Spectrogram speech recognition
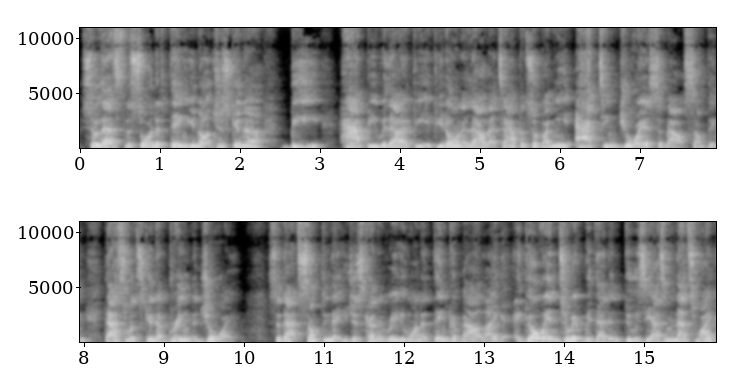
So that's the sort of thing. You're not just to be happy without if you if you don't allow that to happen. So by me acting joyous about something, that's what's to bring the joy. So that's something that you just kind of really want to think about. Like go into it with that enthusiasm. And that's why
